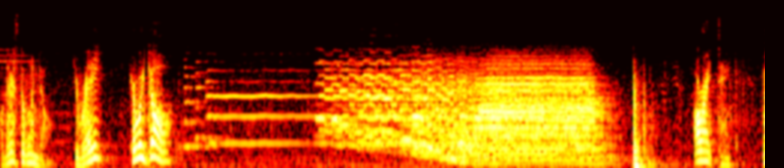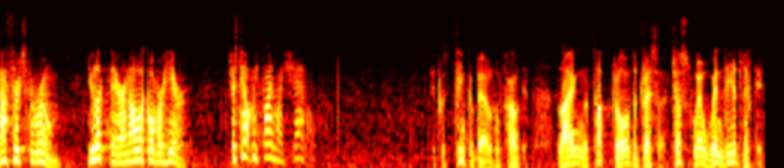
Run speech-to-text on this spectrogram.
Well, there's the window. You ready? Here we go. All right, Tink. Now search the room. You look there, and I'll look over here. Just help me find my shadow. It was Tinkerbell who found it, lying in the top drawer of the dresser, just where Wendy had left it.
